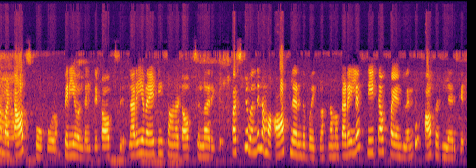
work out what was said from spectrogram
நம்ம டாப்ஸ் போக போகிறோம் பெரியவங்களுக்கு டாப்ஸு நிறைய வெரைட்டிஸான டாப்ஸ் எல்லாம் இருக்குது ஃபஸ்ட்டு வந்து நம்ம ஆஃப்ல இருந்து போய்க்கலாம். நம்ம கடையில் த்ரீ டாப் ஃபைவ் ஹண்ட்ரட்லேருந்து ஆஃபரில் இருக்குது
